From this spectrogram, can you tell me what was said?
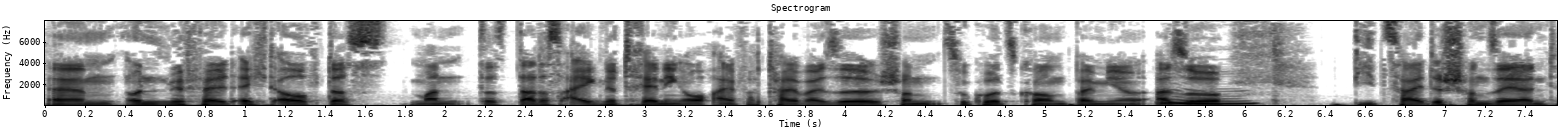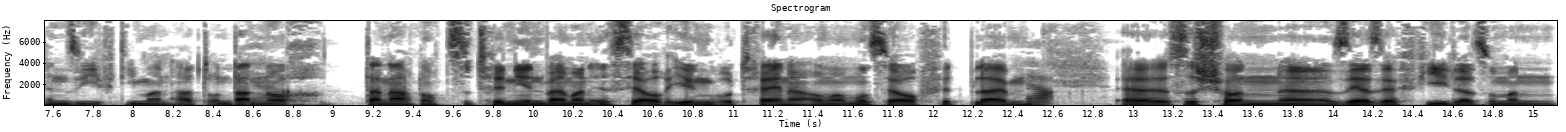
ähm, und mir fällt echt auf, dass man, dass da das eigene Training auch einfach teilweise schon zu kurz kommt bei mir. Also mhm. die Zeit ist schon sehr intensiv, die man hat. Und dann ja. noch danach noch zu trainieren, weil man ist ja auch irgendwo Trainer und man muss ja auch fit bleiben. Ja. Äh, es ist schon äh, sehr, sehr viel. Also man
